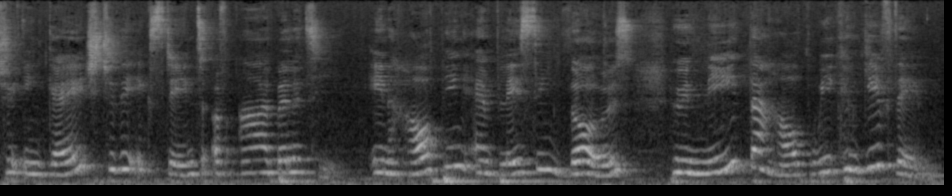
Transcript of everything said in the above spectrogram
To engage to the extent of our ability in helping and blessing those who need the help we can give them.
